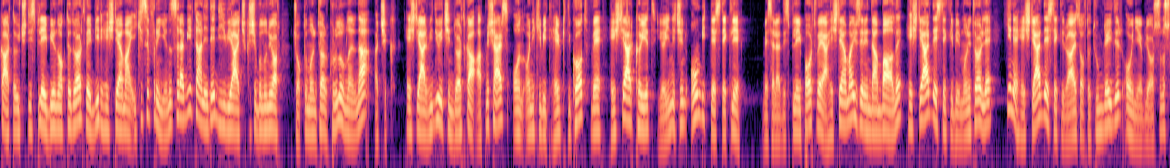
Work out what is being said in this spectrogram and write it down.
Kartta 3 display 1.4 ve 1 HDMI 2.0'ın yanı sıra bir tane de DVI çıkışı bulunuyor. Çoklu monitör kurulumlarına açık. HDR video için 4K 60 Hz, 10-12 bit HEVC decode ve HDR kayıt yayın için 10 bit destekli. Mesela DisplayPort veya HDMI üzerinden bağlı HDR destekli bir monitörle yine HDR destekli Rise of the Tomb Raider oynayabiliyorsunuz.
